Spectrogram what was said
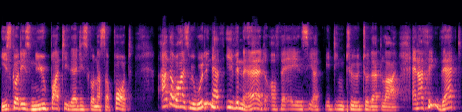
He's got his new party that he's going to support. Otherwise, we wouldn't have even heard of the ANC admitting to, to that lie. And I think that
